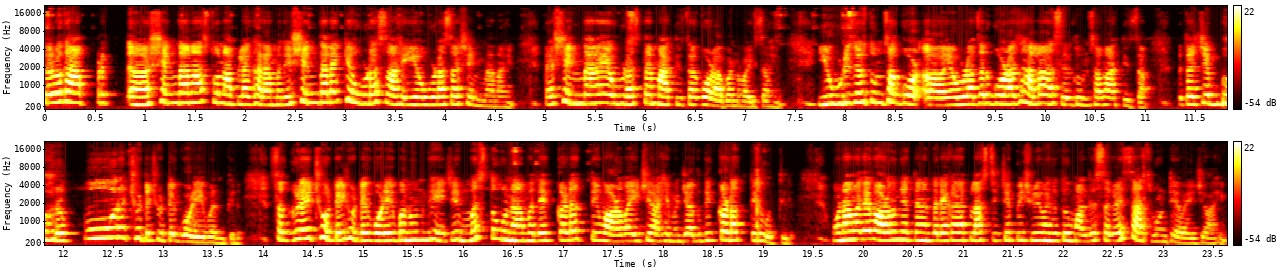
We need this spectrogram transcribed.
तर बघा शेंगदाणा असतो ना आपल्या घरामध्ये. शेंगदाणा केवढासा आहे एवढासा शेंगदाणा आहे. त्या शेंगदाणा एवढाच त्या मातीचा गोळा बनवायचा आहे. एवढी जर तुमचा गो एवढा जर गोळा झाला असेल तुमचा माती मातीचा तर त्याचे भरपूर छोटे छोटे गोळे बनतील. सगळे छोटे छोटे गोळे बनवून घ्यायचे. मस्त उन्हामध्ये कडक ते वाळवायचे आहे. म्हणजे अगदी कडक ते होतील. उन्हामध्ये वाळून घेतल्यानंतर एखाद्या प्लास्टिकच्या पिशवीमध्ये तुम्हाला ते सगळे साचवून ठेवायचे आहे.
